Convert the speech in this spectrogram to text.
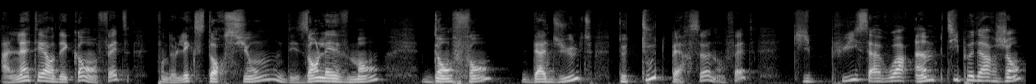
à l'intérieur des camps, en fait, font de l'extorsion, des enlèvements d'enfants, d'adultes, de toute personne, en fait, qui puissent avoir un petit peu d'argent.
